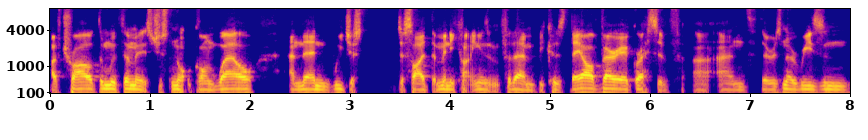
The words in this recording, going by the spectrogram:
I've trialed them with them, and it's just not gone well and then we just decide that mini cutting isn't for them because they are very aggressive uh, and there is no reason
